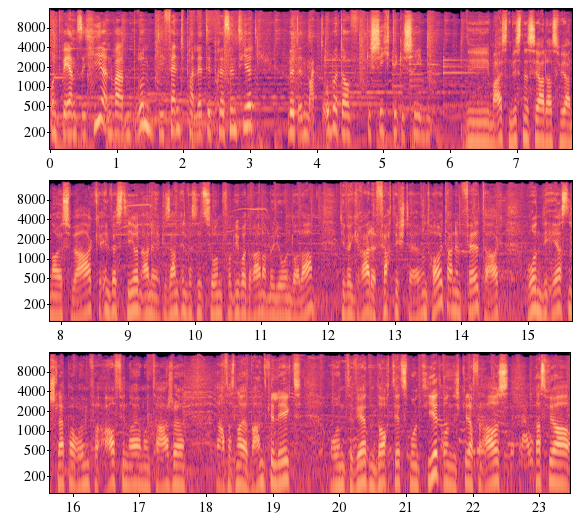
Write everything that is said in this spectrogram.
Und während sich hier in Wadenbrunn die Fendt-Palette präsentiert, wird in Marktoberdorf Geschichte geschrieben. Die meisten wissen es ja, dass wir ein neues Werk investieren, eine Gesamtinvestition von über 300 Millionen Dollar, die wir gerade fertigstellen. Und heute an dem Feldtag wurden die ersten Schlepperrümpfe auf die neue Montage, auf das neue Band gelegt und werden dort jetzt montiert. Und ich gehe davon aus, dass wir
